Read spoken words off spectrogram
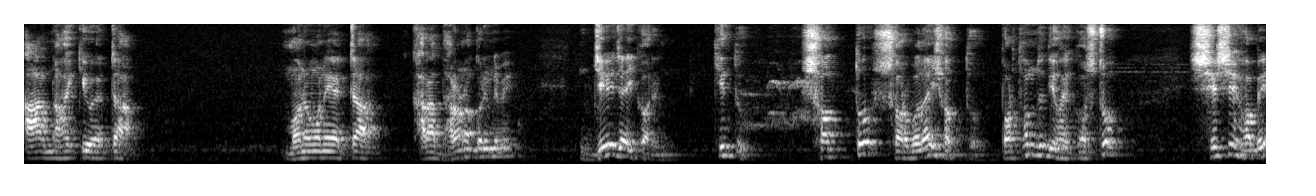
আর না হয় কেউ একটা মনে মনে একটা খারাপ ধারণা করে নেবে, যে যাই করেন। কিন্তু সত্য সর্বদাই সত্য। প্রথম যদি হয় কষ্ট শেষে হবে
